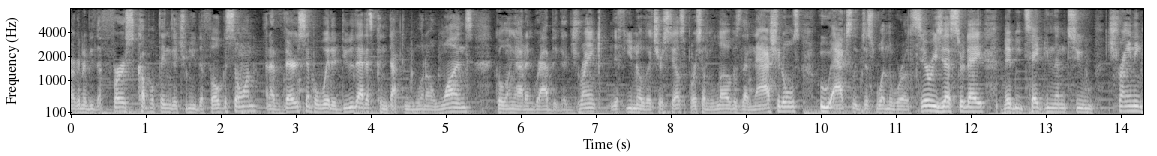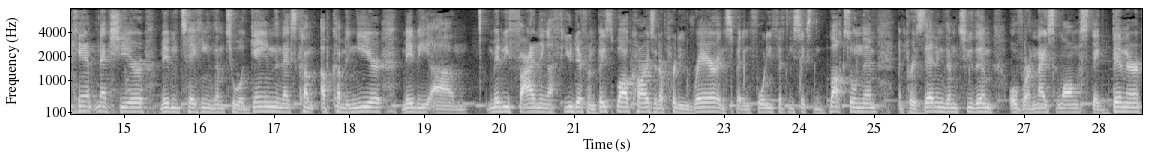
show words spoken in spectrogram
are to be the first couple things that you need to focus on. And a very simple way to do that is conducting one on ones, going out and grabbing a drink. If you know that your salesperson loves the Nationals, who actually just won the World Series yesterday, maybe taking them to training camp next year, maybe taking them to a game the next come, upcoming year, maybe, um, maybe finding a few different baseball cards that are pretty rare and spending 40, 50, 60 bucks on them and presenting them to them over a nice long steak dinner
